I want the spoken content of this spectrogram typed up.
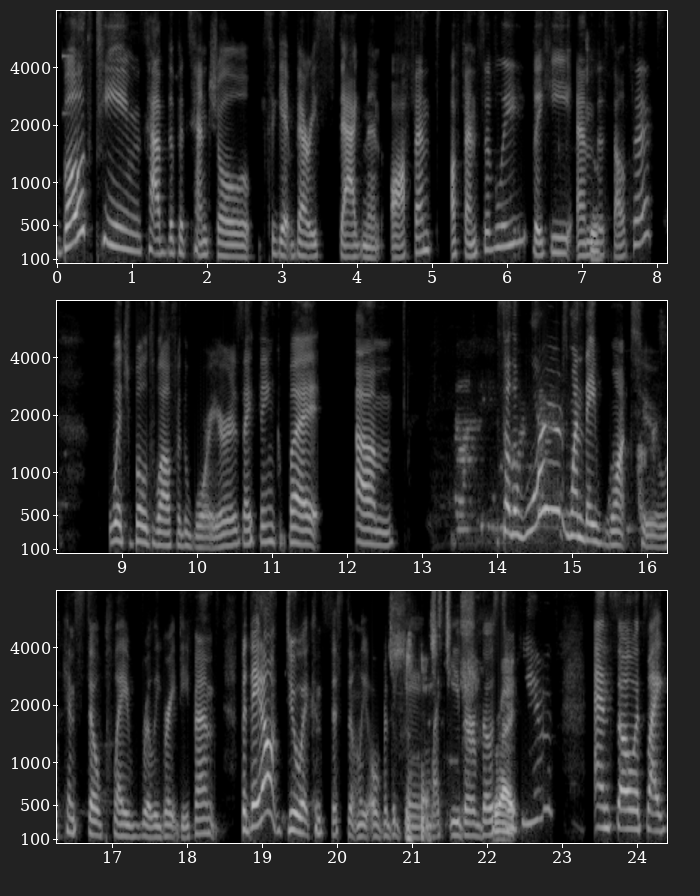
both teams have the potential to get very stagnant offense offensively, the Heat and the Celtics, which bodes well for the Warriors, I think. But um so the Warriors, when they want to, can still play really great defense, but they don't do it consistently over the game like either of those right. two teams. And so it's like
